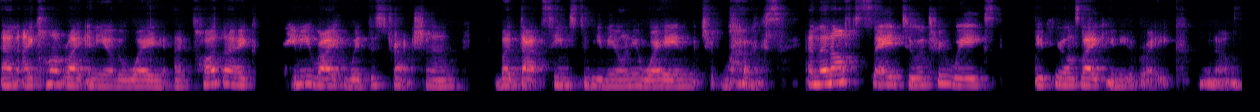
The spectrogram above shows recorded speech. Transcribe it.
and, i can't write any other way i thought that i could maybe write with distraction but that seems to be the only way in which it works and then after say two or three weeks it feels like you need a break, you know.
